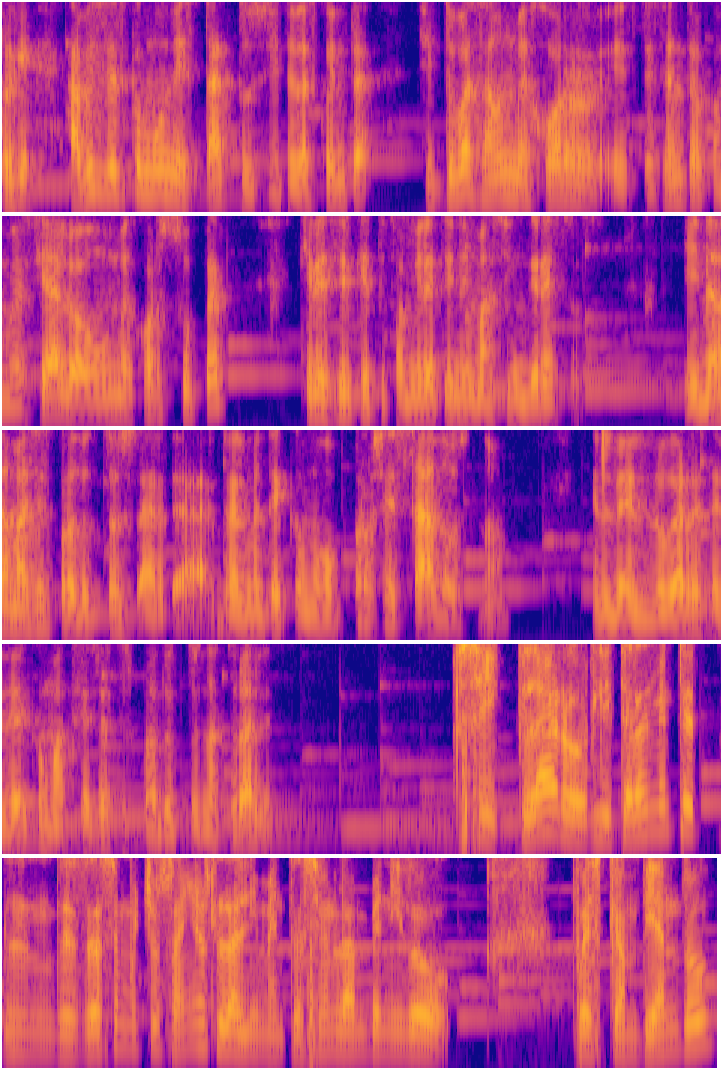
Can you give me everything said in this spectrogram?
porque a veces es como un estatus, si te das cuenta. Si tú vas a un mejor este, centro comercial o a un mejor súper, quiere decir que tu familia tiene más ingresos. Y nada más es productos realmente como procesados, ¿no? En, lugar de tener como acceso a estos productos naturales. Sí, claro, literalmente mm, desde hace muchos años la alimentación la han venido pues cambiando,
